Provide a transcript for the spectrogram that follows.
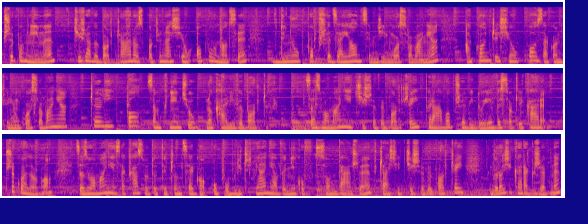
Przypomnijmy, cisza wyborcza rozpoczyna się o północy w dniu poprzedzającym dzień głosowania, a kończy się po zakończeniu głosowania, czyli po zamknięciu lokali wyborczych. Za złamanie ciszy wyborczej prawo przewiduje wysokie kary. Przykładowo, za złamanie zakazu dotyczącego upubliczniania wyników sondaży w czasie ciszy wyborczej grozi kara grzywny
